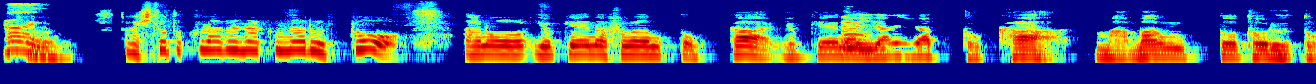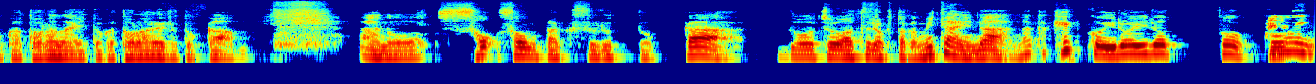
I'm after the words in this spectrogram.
はい。だから人と比べなくなると、あの、余計な不安とか、余計なイライラとか、まあ、マウント取るとか取らないとか取られるとか、あの、そ、忖度するとか、同調圧力とかみたいな、なんか結構いろいろと、こう、はい、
